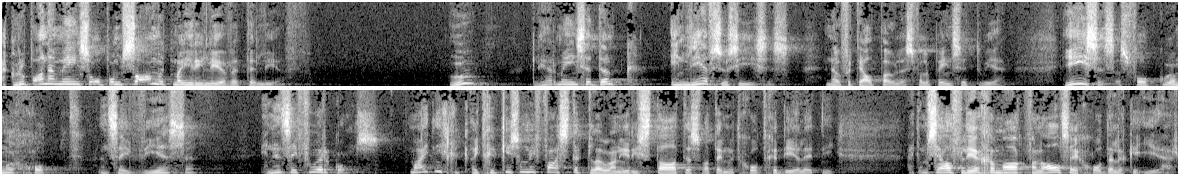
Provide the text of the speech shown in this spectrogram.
Ek roep ander mense op om saam met my hierdie lewe te leef. Hoe? Leer mense dink en leef soos Jesus. En nou vertel Paulus Filippense 2. Jesus is volkome God in sy wese en in sy voorkoms. Maar hy het nie uitgekies om nie vas te klou aan hierdie status wat hy met God gedeel het nie. Hy het homself leeg gemaak van al sy goddelike eer.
